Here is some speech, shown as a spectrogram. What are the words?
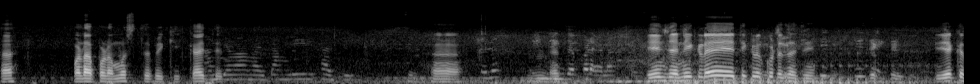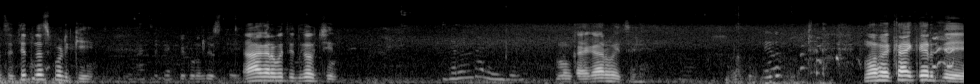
हा? पडा पडा मस्त पैकी काय ते? हा. इंजन इकडे आहे, तिकडे कुठे जाते? एकच आहे तिथनच पडकी. अगरबत्तीत गावची मग काय गार व्हायचं मग काय करते?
